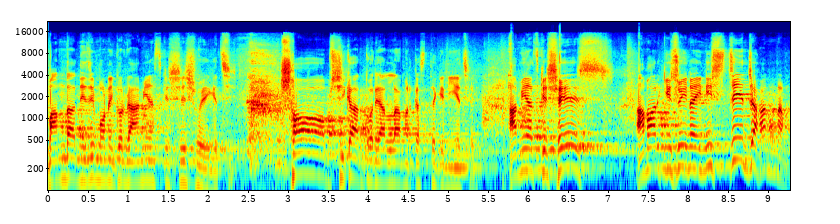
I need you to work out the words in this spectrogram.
বান্দা নিজে মনে করবে, আমি আজকে শেষ হয়ে গেছি। সব স্বীকার করে আল্লাহ আমার কাছ থেকে নিয়েছে। আমি আজকে শেষ। আমার কিছুই নাই, নিশ্চিত জাহান্নাম।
